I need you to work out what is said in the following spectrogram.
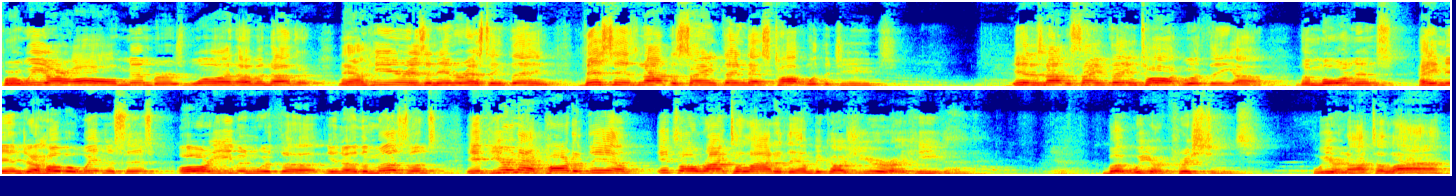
For we are all members one of another. Now, here is an interesting thing. This is not the same thing that's taught with the Jews. It is not the same thing taught with the, uh, the Mormons, amen, Jehovah Witnesses, or even with, uh, you know, the Muslims. If you're not part of them, it's all right to lie to them because you're a heathen. But we are Christians. We are not to lie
